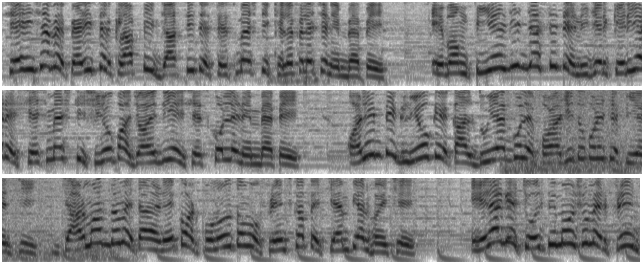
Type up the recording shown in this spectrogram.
সেই হিসেবে প্যারিসের ক্লাবটির জার্সিতে শেষ ম্যাচটি খেলে ফেলেছেন এমব্যাপে। এবং পিএসজির জার্সিতে নিজের কেরিয়ারে শেষ ম্যাচটি শিরোপা জয় দিয়েই শেষ করলেন এমব্যাপে। অলিম্পিক লিওকে কাল দুই এক গোলে পরাজিত করেছে পিএসজি, যার মাধ্যমে তারা রেকর্ড পনেরোতম ফ্রেঞ্চ কাপের চ্যাম্পিয়ন হয়েছে। এর আগে চলতি মৌসুমের ফ্রেঞ্চ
